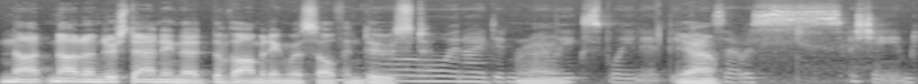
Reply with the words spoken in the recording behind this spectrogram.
not not understanding that the vomiting was self-induced. No, and I didn't right. really explain it because yeah. I was ashamed.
